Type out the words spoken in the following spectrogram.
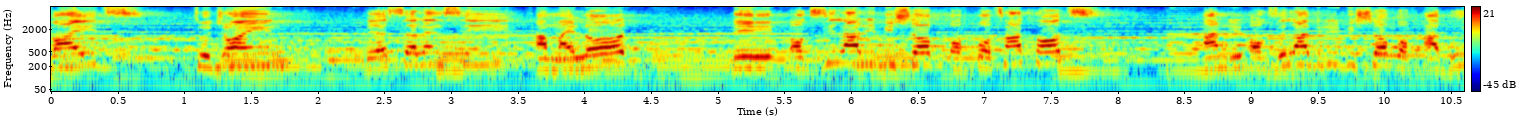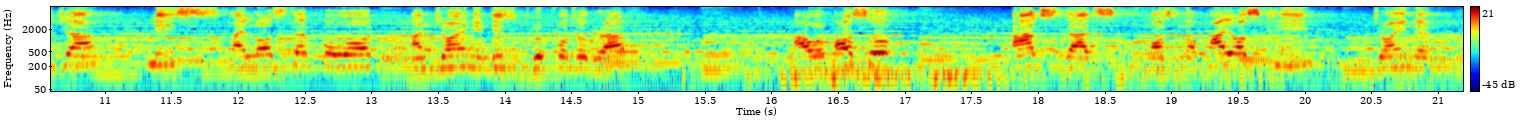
Invite to join the Excellency and my Lord, the Auxiliary Bishop of Port Harcourt and the Auxiliary Bishop of Abuja. Please, my Lord, step forward and join in this group photograph. I will also ask that Monsignor Pius join them.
